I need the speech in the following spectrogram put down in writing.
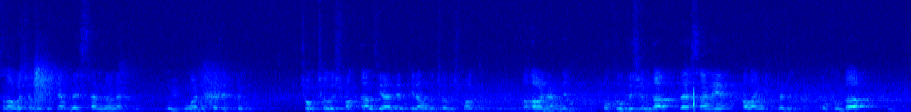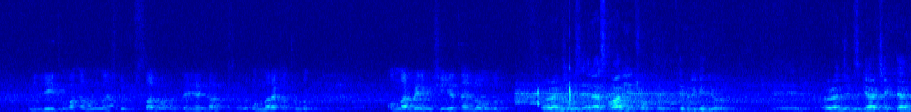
Sınava çalışırken beslenmeme, uykuma dikkat ettim. Çok çalışmaktan ziyade planlı çalışmak daha önemli. Okul dışında dershaneye falan gitmedim. Okulda Milli Eğitim Bakanlığı'nın açtığı kurslar vardı, DYK kursları. Onlara katıldım. Onlar benim için yeterli oldu. Öğrencimiz Enes Mali'yi çok te- tebrik ediyorum. Ee, öğrencimiz gerçekten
